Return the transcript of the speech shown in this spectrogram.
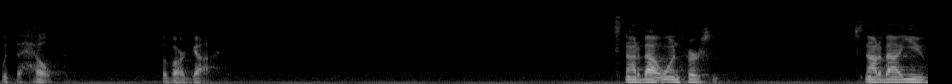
with the help of our God. It's not about one person. It's not about you.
